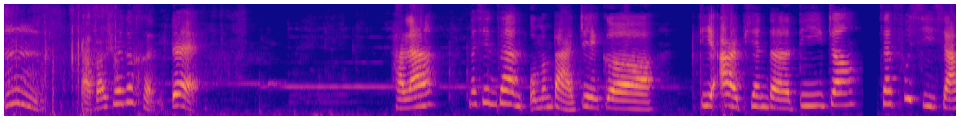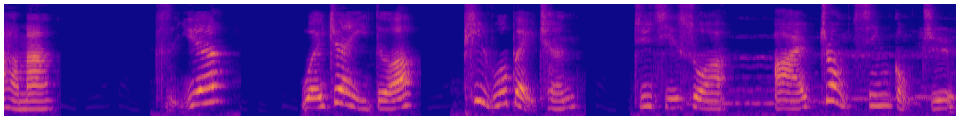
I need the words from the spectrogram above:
嗯，宝宝说的很对。好啦，那现在我们把这个第二篇的第一章再复习一下好吗？子曰：“为政以德，譬如北辰，居其所而众星拱之。”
